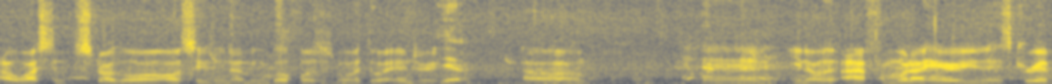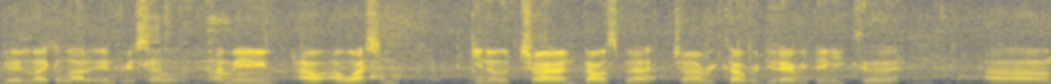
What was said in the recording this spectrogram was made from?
I watched him struggle all, all season. I mean, both of us was going through an injury. Yeah. Um, and you know, I, from what I hear, his career been like a lot of injuries. So I mean, I, I watched him, you know, try and bounce back, try and recover, did everything he could. Um,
